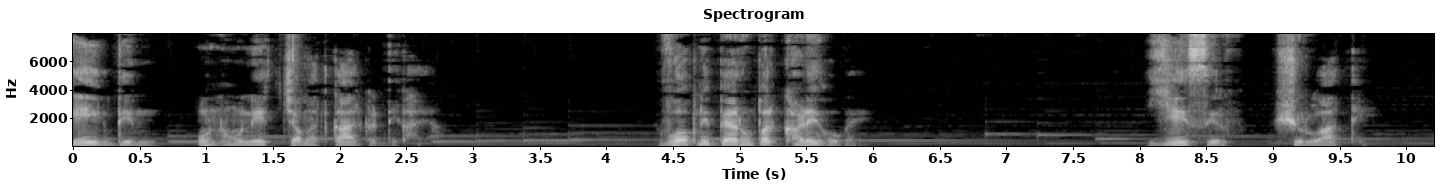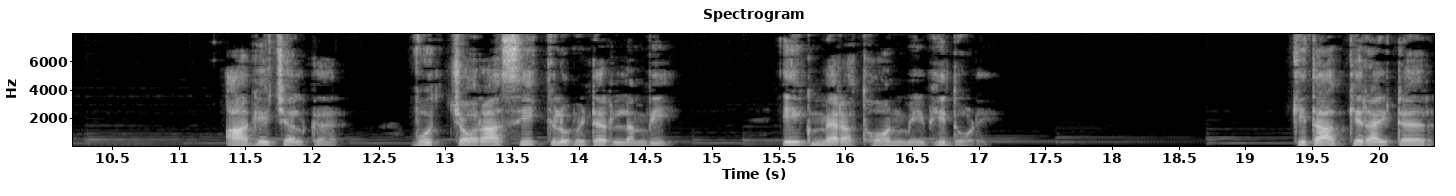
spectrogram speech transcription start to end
एक दिन उन्होंने चमत्कार कर दिखाया। वो अपने पैरों पर खड़े हो गए। ये सिर्फ़ शुरुआत थी। आगे चलकर वो चौरासी किलोमीटर लंबी एक मैराथन में भी दौड़े। किताब के राइटर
